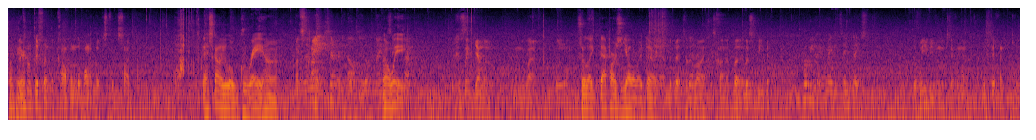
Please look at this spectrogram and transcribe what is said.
Come here. Look how different the carbon on the bonnet looks to the side panel. That's got like a little gray, huh? That's They're made separately, aren't they? They're not Oh, wait. same because it's like yellow on the left and blue on the So like that part's yellow right there. Yeah, and the bit to the right is kind of look. It looks completely different. Probably not even made in the same place. The weave even looks different. Looks different between.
